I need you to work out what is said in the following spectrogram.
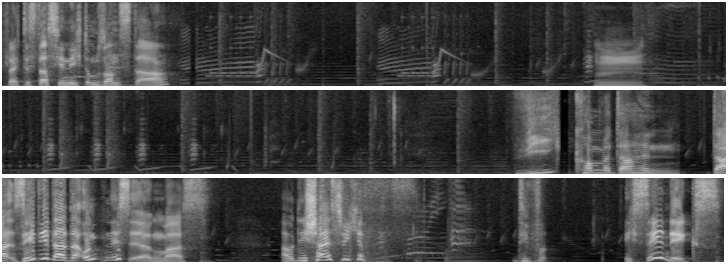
Vielleicht ist das hier nicht umsonst da. Hm. Wie kommen wir da hin? Da, seht ihr da, da unten ist irgendwas. Aber die Scheißviecher... Die... Ich sehe nix.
